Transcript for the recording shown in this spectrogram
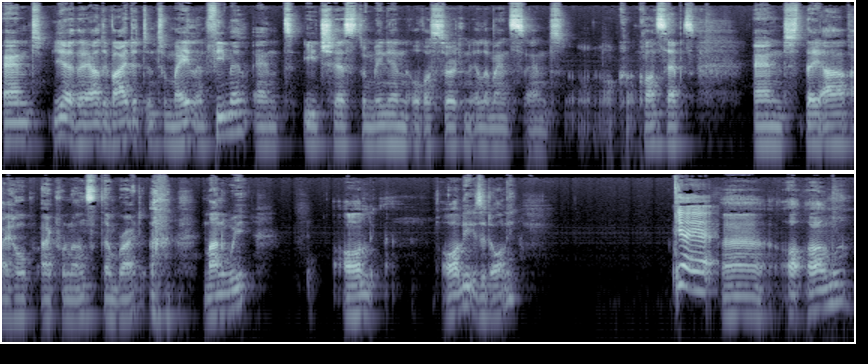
And yeah, they are divided into male and female, and each has dominion over certain elements and uh, concepts. And they are, I hope I pronounced them right, Manwë, Oli, Oli, is it Oli? Yeah, yeah. Uh, Ulmo,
